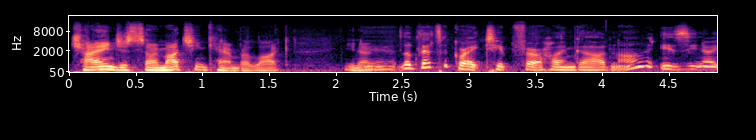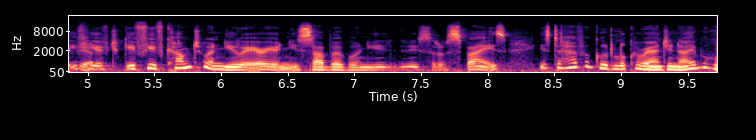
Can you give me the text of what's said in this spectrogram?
changes so much in Canberra, like, you know, Yeah, look, that's a great tip for a home gardener. Is you know if Yeah. you've if you've come to a new area, a new suburb, or a new, new sort of space, is to have a good look around your neighbourhood.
